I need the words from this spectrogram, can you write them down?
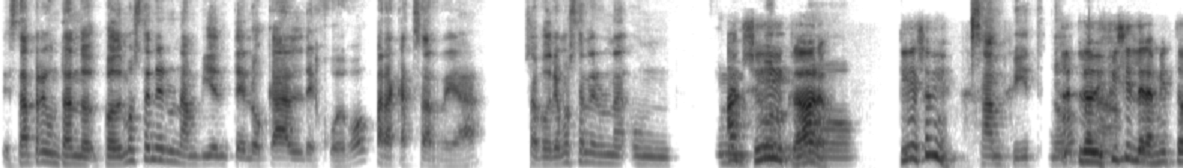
está preguntando, ¿podemos tener un ambiente local de juego para cacharrear? O sea, podríamos tener una, un, Ah, sí, claro. Sí, eso bien. Sandpit, ¿no? Lo, difícil del ambiente,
